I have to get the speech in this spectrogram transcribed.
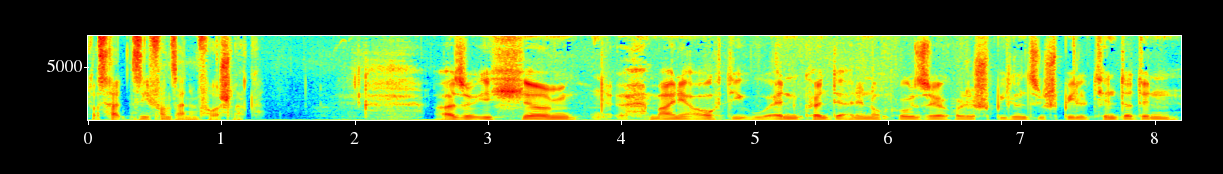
Was halten Sie von seinem Vorschlag? Also ich ähm, meine auch, die UN könnte eine noch größere Rolle spielen. Sie spielt hinter den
